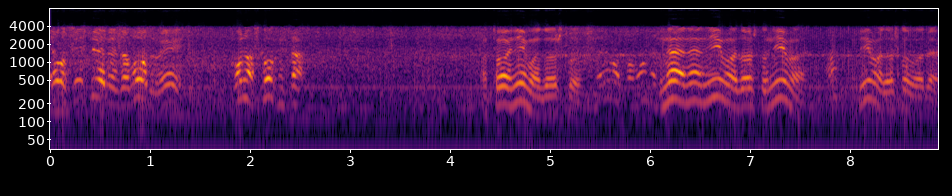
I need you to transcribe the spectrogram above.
Evo svi stirane za vodu, ej. Ona skokni sam. A to je njima došlo. Nema pa. Ne, ne, njima došlo, njima. Njima došlo vode.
